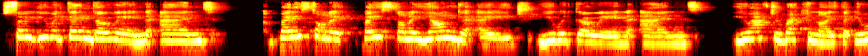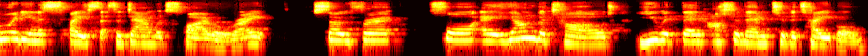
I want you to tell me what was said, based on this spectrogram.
So you would then go in and based on a based on a younger age, you would go in and you have to recognize that you're already in a space that's a downward spiral, right? So for for a younger child, you would then usher them to the table.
